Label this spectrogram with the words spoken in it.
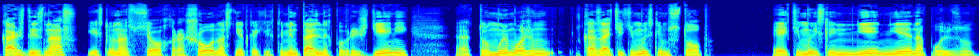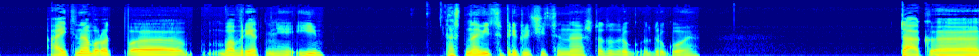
каждый из нас, если у нас все хорошо, у нас нет каких-то ментальных повреждений, э, то мы можем сказать этим мыслям «стоп». Эти мысли не, не на пользу, а эти, наоборот, э, во вред мне. И остановиться, переключиться на что-то друг- другое. Так, э,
